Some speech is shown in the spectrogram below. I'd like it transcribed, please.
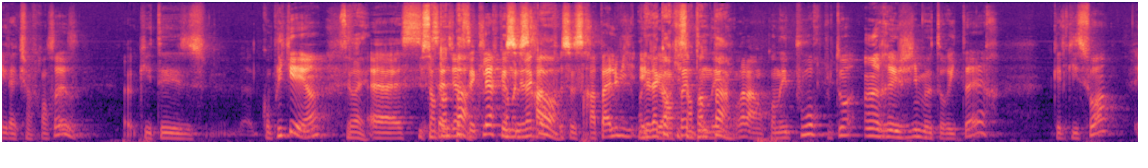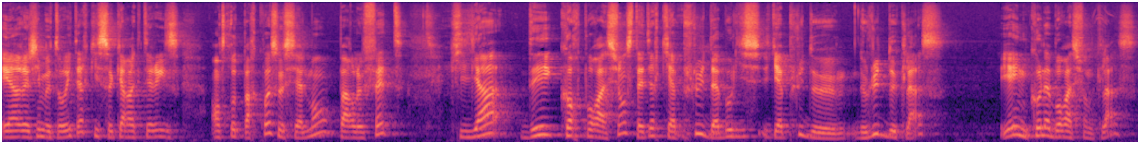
et l'action française, qui était compliqué. Hein. C'est vrai. C'est clair que ce ne sera, sera, pas lui. On est d'accord qu'ils s'entendent pas. Voilà, qu'on est pour plutôt un régime autoritaire, quel qu'il soit, et un régime autoritaire qui se caractérise, entre autres, par quoi? Socialement Par le fait qu'il y a des corporations, c'est-à-dire qu'il n'y a plus, a plus de, de lutte de classe, il y a une collaboration de classe.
